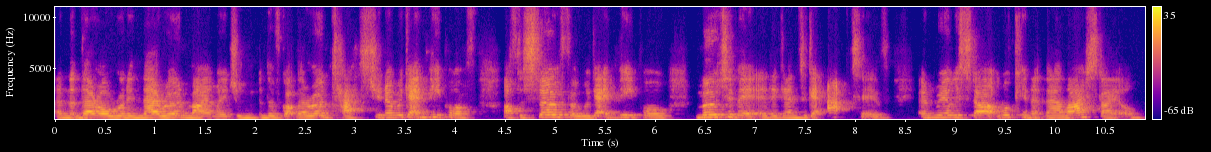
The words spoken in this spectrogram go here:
and they're all running their own mileage and, they've got their own tests. You know, we're getting people off off the sofa, we're getting people motivated again to get active and really start looking at their lifestyle.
